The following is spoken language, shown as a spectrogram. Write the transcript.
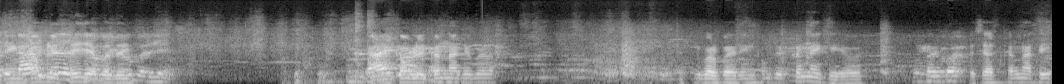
રિંગ કમ્પ્લીટ થઈ જાય બધું કમ્પ્લીટ કરી નાખે પેલા કૃપાલભાઈ રિંગ કમ્પ્લીટ કરી નાખી હવે સેટ કરી નાખી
